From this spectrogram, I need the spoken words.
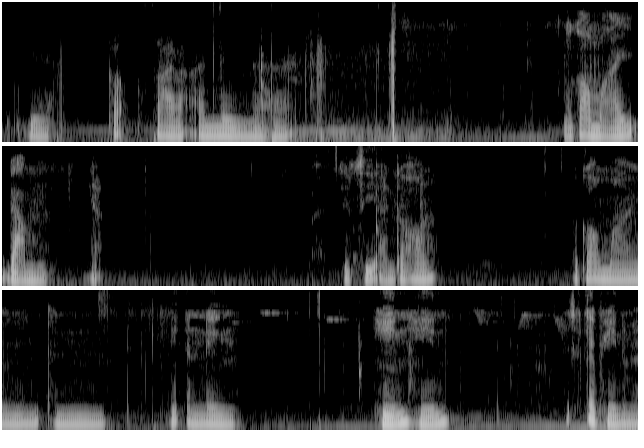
โอเคก็ทรายมาอันหนึ่งนะฮะแล้วก็เอาไม้ดำเนี่ยสิบสี่อันก็พอนะแล้วก็เอาไม้อันนี้อันหนึ่งหินหินจะเก็บหินทำไม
